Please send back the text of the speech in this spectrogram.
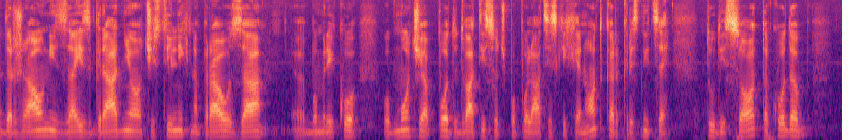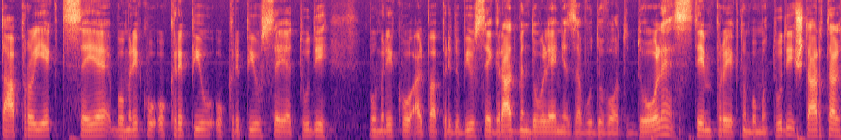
državni za izgradnjo čistilnih naprav za, bom rekel, območja pod dva tisoč populacijskih enot, kar Kresnice tudi so, tako da ta projekt se je, bom rekel, okrepil, okrepil se je tudi, bom rekel, ali pa pridobilo se je gradbeno dovoljenje za vodovod Dole, s tem projektom bomo tudi štartali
